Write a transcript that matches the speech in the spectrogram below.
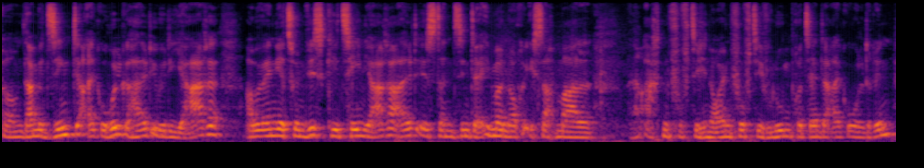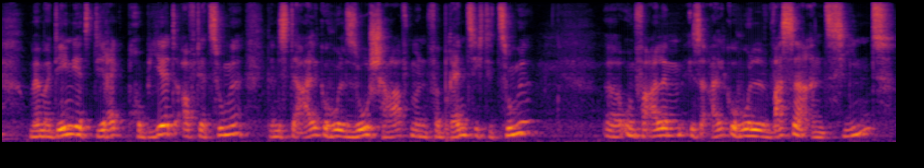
ähm, damit sinkt der Alkoholgehalt über die Jahre. Aber wenn jetzt so ein Whisky zehn Jahre alt ist, dann sind da immer noch, ich sag mal, 58, 59 Volumenprozent der Alkohol drin. Und wenn man den jetzt direkt probiert auf der Zunge, dann ist der Alkohol so scharf, man verbrennt sich die Zunge. Äh, und vor allem ist Alkohol wasseranziehend.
